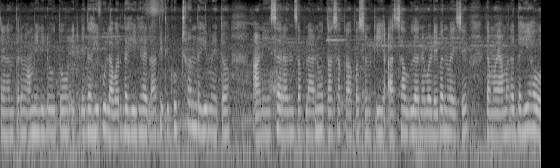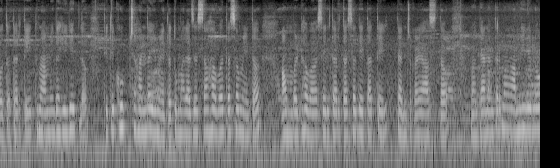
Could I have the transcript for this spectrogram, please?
त्यानंतर आम्ही गेलो होतो इकडे दही पुलावर दही घ्यायला. तिथे खूप छान दही मिळतं. आणि सरांचा प्लॅन होता सकाळपासून की आज साबुदाणे वडे बनवायचे त्यामुळे आम्हाला दही हवं होतं. तर ते इथून आम्ही दही घेतलं. तिथे खूप छान दही मिळतं. तुम्हाला जसं हवं तसं मिळतं. आंबट हवं असेल तर तसं देतात ते. त्यांच्याकडे असतं. त्यानंतर मग आम्ही गेलो.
